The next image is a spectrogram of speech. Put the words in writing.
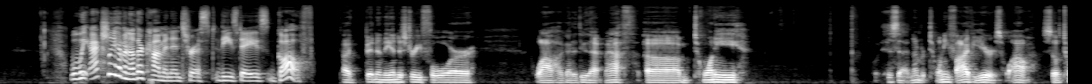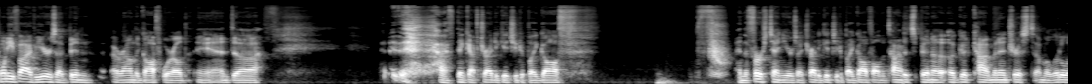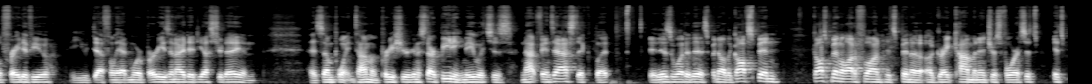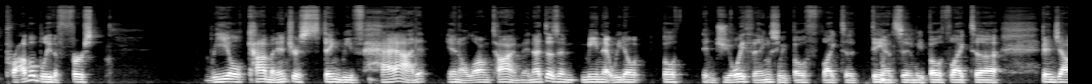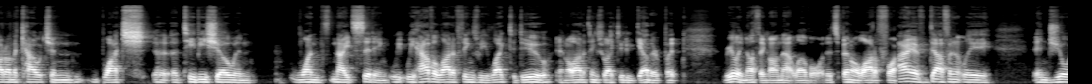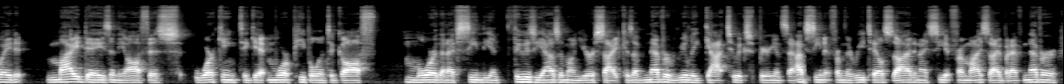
Well, we actually have another common interest these days: golf. I've been in the industry for wow, I got to do that math. Um, Twenty. What is that number? Twenty five years. Wow. So twenty five years I've been around the golf world, and uh, I think I've tried to get you to play golf. In the first 10 years, I tried to get you to play golf all the time. It's been a, a good common interest. I'm a little afraid of you. You definitely had more birdies than I did yesterday. And at some point in time, I'm pretty sure you're going to start beating me, which is not fantastic, but it is what it is. But no, the golf's been golf's been a lot of fun. It's been a, a great common interest for us. It's it's probably the first real common interest thing we've had in a long time. And that doesn't mean that we don't both enjoy things. We both like to dance and we both like to binge out on the couch and watch a, a TV show in one night sitting. We, we have a lot of things we like to do and a lot of things we like to do together, but really nothing on that level. And it's been a lot of fun. I have definitely enjoyed my days in the office working to get more people into golf more that I've seen the enthusiasm on your side because I've never really got to experience that. I've seen it from the retail side and I see it from my side, but I've never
